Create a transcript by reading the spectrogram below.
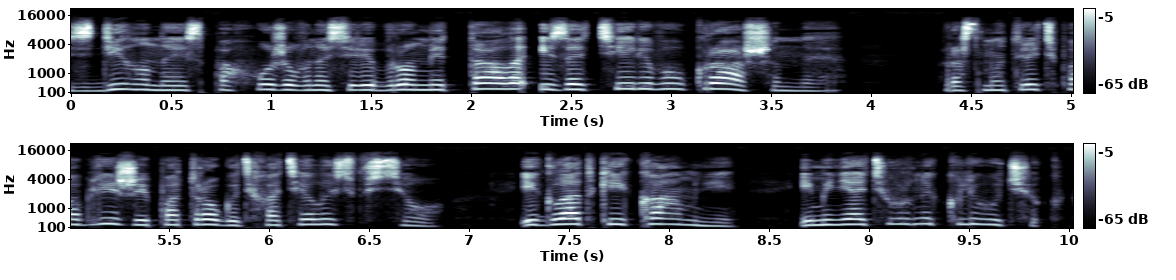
Сделанная из похожего на серебро металла и затейливо украшенная. Рассмотреть поближе и потрогать хотелось все. И гладкие камни, и миниатюрный ключик,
